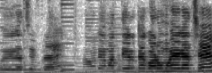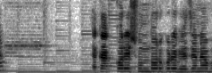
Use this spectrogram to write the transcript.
হয়ে গেছে প্রায়। তাহলে আমার তেলটা গরম হয়ে গেছে। এক এক করে সুন্দর করে ভেজে নেব।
